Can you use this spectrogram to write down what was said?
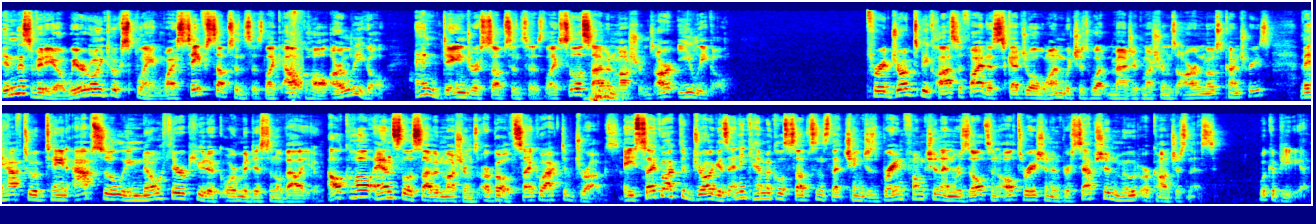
In this video, we are going to explain why safe substances like alcohol are legal and dangerous substances like psilocybin mushrooms are illegal. For a drug to be classified as Schedule 1, which is what magic mushrooms are in most countries, they have to obtain absolutely no therapeutic or medicinal value. Alcohol and psilocybin mushrooms are both psychoactive drugs. A psychoactive drug is any chemical substance that changes brain function and results in alteration in perception, mood, or consciousness. Wikipedia.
